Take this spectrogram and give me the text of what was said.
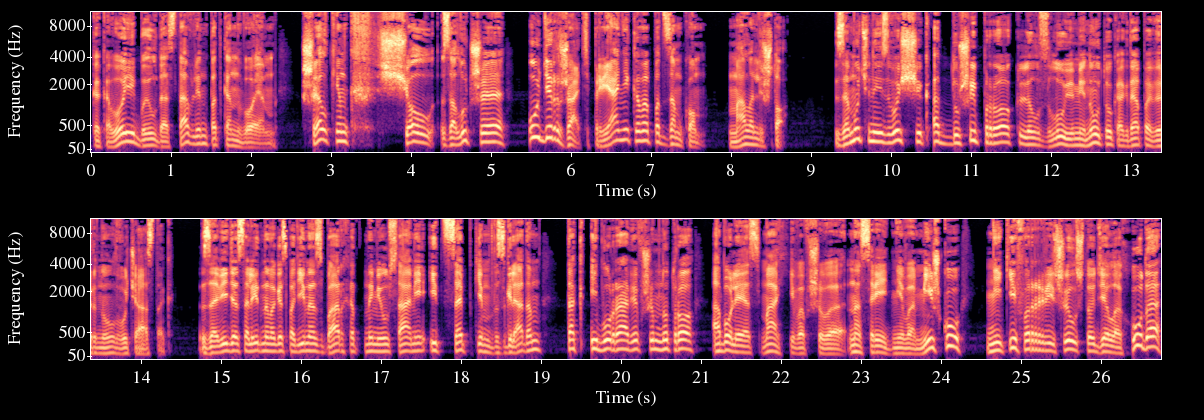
каковой был доставлен под конвоем. Шелкинг счел за лучшее удержать Пряникова под замком. Мало ли что. Замученный извозчик от души проклял злую минуту, когда повернул в участок. Завидя солидного господина с бархатными усами и цепким взглядом, так и буравившим нутро, а более смахивавшего на среднего мишку, Никифор решил, что дело худо,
